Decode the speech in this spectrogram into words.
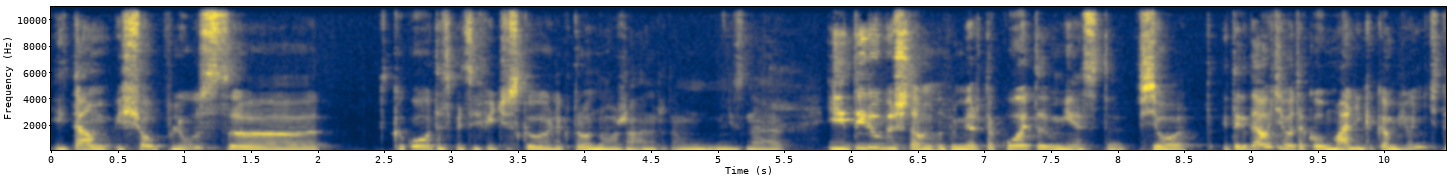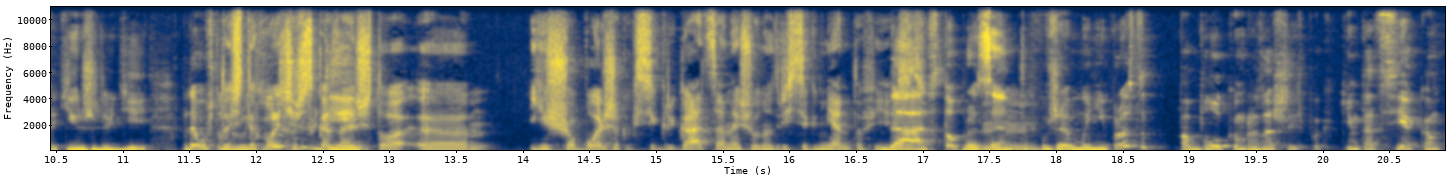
и там еще плюс э, какого-то специфического электронного жанра, там, не знаю. И ты любишь там, например, такое-то место. Все. И тогда у тебя такое маленькое комьюнити таких же людей. Потому что То есть ты хочешь людей- сказать, что еще больше как сегрегация, она еще внутри сегментов есть? Да, сто процентов. Мгм. Уже мы не просто по блокам разошлись, по каким-то отсекам,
